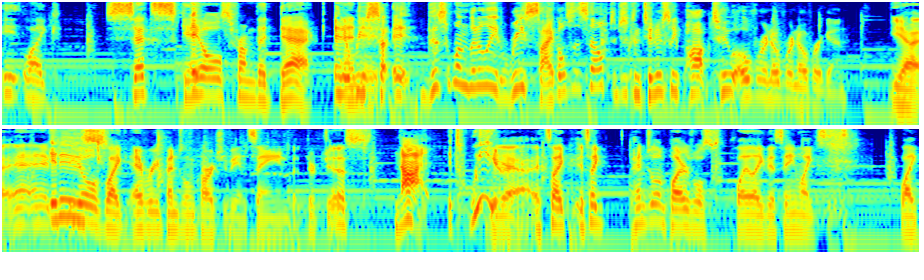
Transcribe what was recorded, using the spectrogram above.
it like sets scales from the deck, And, it, recy- it, this one literally recycles itself to just continuously pop two over and over and over again. Yeah, and, it, It feels is- like every pendulum card should be insane, but they're just Not. It's weird. yeah. It's like it's like pendulum players will play like the same like like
